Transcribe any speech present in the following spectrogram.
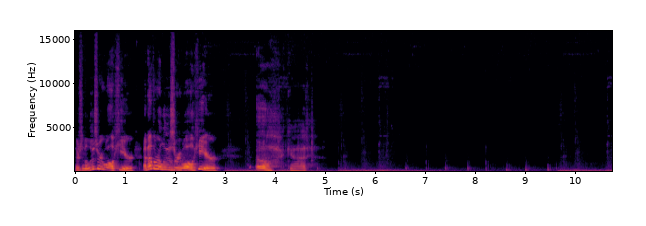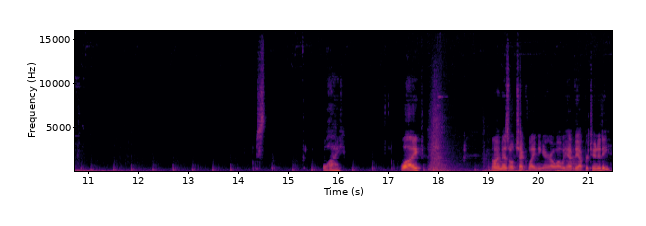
There's an illusory wall here, another illusory wall here. Oh, God. Why? Why? Oh, I may as well check Lightning Arrow while we have the opportunity.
